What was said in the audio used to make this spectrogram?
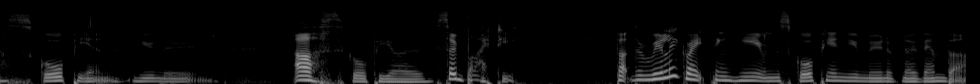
our Scorpion new moon. Ah, oh, Scorpio, so bitey. But the really great thing here in the Scorpion new moon of November,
